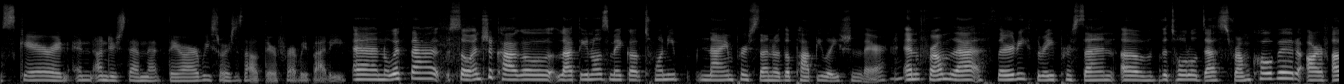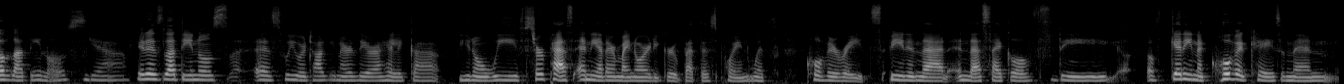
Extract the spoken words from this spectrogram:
scared and, and understand that there are resources out there for everybody. And with that, so in Chicago, Latinos make up 29% of the population there. Mm-hmm. And from that, 33% of the total deaths from COVID are of Latinos. Yeah. It is Latinos, as we were talking earlier, Angelica, you know, we've surpassed any other minority group at this point with COVID rates being in that in that cycle of the of getting a COVID case and then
